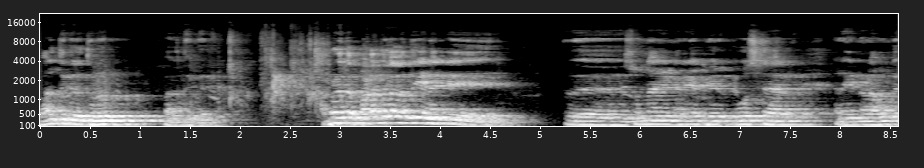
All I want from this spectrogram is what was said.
வாழ்த்துக்கள் தொழில் வாழ்த்துக்கள். அப்புறம் இந்த படத்தில் வந்து எனக்கு சொன்னாங்க நிறைய பேர் போஸ்டார் என்னோட அவங்க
